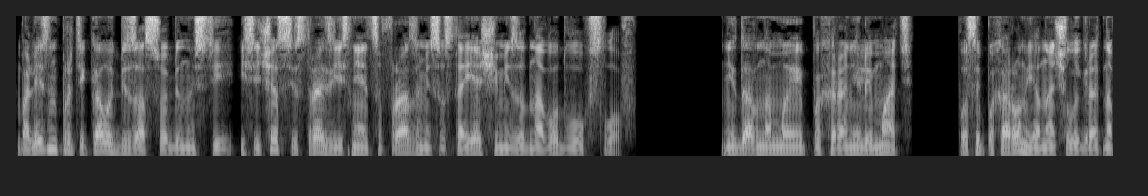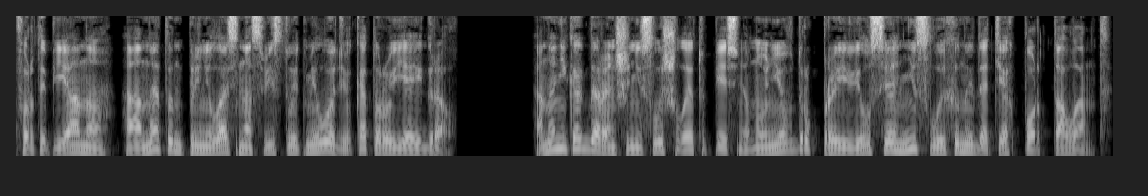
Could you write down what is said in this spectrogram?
Болезнь протекала без особенностей, и сейчас сестра изъясняется фразами, состоящими из одного-двух слов. «Недавно мы похоронили мать. После похорон я начал играть на фортепиано, а Анеттон принялась насвистывать мелодию, которую я играл. Она никогда раньше не слышала эту песню, но у нее вдруг проявился неслыханный до тех пор талант.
